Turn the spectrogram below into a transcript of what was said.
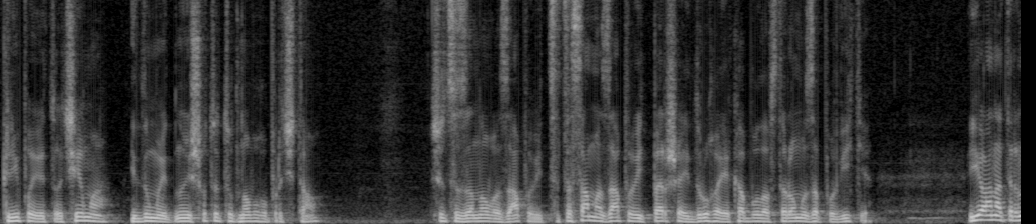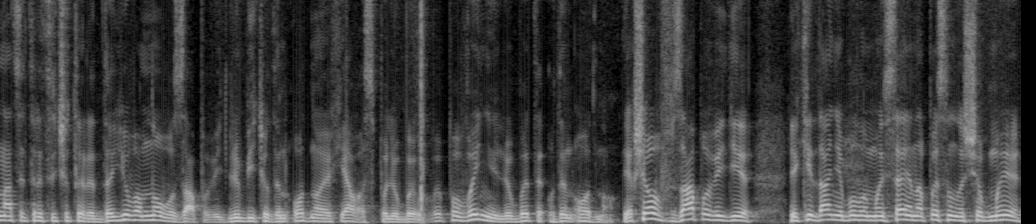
кліпають очима і думають: ну і що ти тут нового прочитав? Що це за нова заповідь? Це та сама заповідь, перша і друга, яка була в старому заповіті. Йоанна 13:34. Даю вам нову заповідь. Любіть один одного, як я вас полюбив. Ви повинні любити один одного. Якщо в заповіді, які дані були Мойсею, написано, щоб ми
